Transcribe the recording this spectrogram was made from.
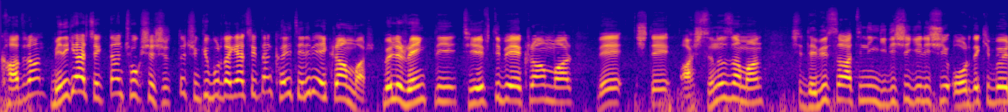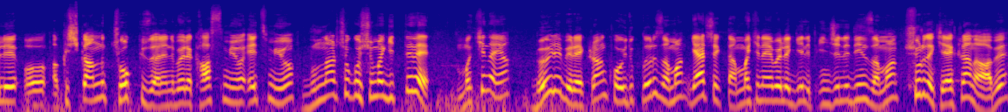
kadran beni gerçekten çok şaşırttı. Çünkü burada gerçekten kaliteli bir ekran var. Böyle renkli, TFT bir ekran var ve işte açtığınız zaman işte devir saatinin gidişi gelişi oradaki böyle o akışkanlık çok güzel. Hani böyle kasmıyor, etmiyor. Bunlar çok hoşuma gitti ve makineye böyle bir ekran koydukları zaman gerçekten makineye böyle gelip incelediğin zaman şuradaki ekran abi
